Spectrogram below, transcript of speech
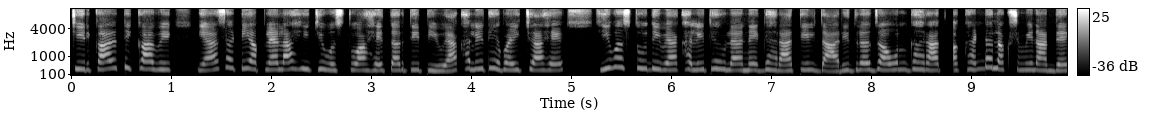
चिरकाल टिकावी यासाठी आपल्याला ही जी वस्तू आहे तर ती दिव्याखाली ठेवायची आहे. ही वस्तू दिव्याखाली ठेवल्याने घरातील दारिद्र्य जाऊन घरात अखंड लक्ष्मी नांदे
